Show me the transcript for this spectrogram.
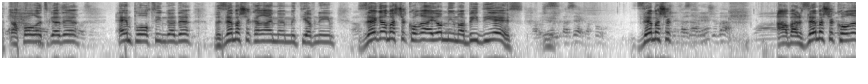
אתה פורץ גדר, הם פורצים גדר, וזה מה שקרה עם המתייוונים, זה גם מה שקורה היום עם ה-BDS. זה מה ש... אבל זה מה שקורה,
